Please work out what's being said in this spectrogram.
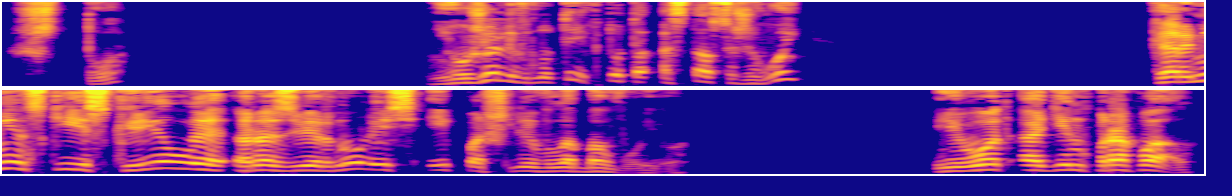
Что? Неужели внутри кто-то остался живой? Карминские сквиллы развернулись и пошли в лобовую. И вот один пропал.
